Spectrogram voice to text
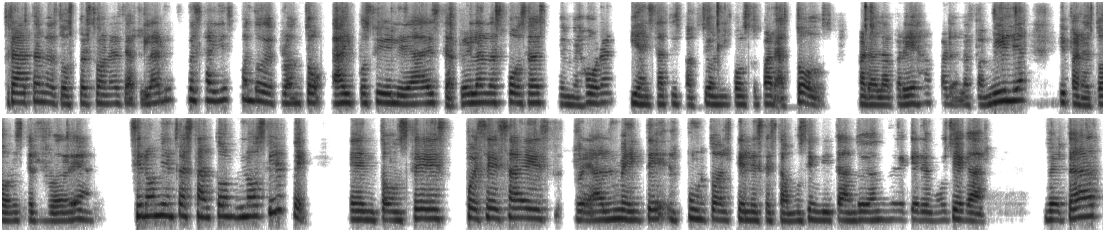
tratan las dos personas de arreglar, pues ahí es cuando de pronto hay posibilidades, se arreglan las cosas, se mejoran y hay satisfacción y gozo para todos, para la pareja, para la familia y para todos los que rodean. Si no, mientras tanto, no sirve. Entonces, pues esa es realmente el punto al que les estamos invitando y a donde queremos llegar, ¿verdad?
